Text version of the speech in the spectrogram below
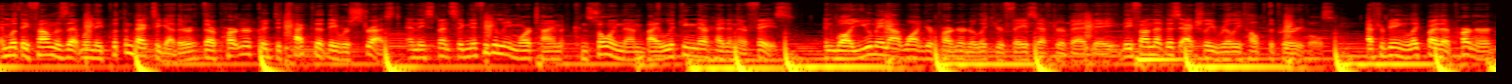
And what they found was that when they put them back together, their partner could detect that they were stressed, and they spent significantly more time consoling them by licking their head and their face. And while you may not want your partner to lick your face after a bad day, they found that this actually really helped the prairie voles. After being licked by their partner,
